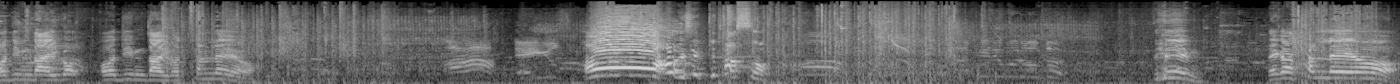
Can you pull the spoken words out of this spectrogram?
어딤 나 이거 어딤 나 이거 탈래요 아이 새끼 탔어 님 내가 탈래요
